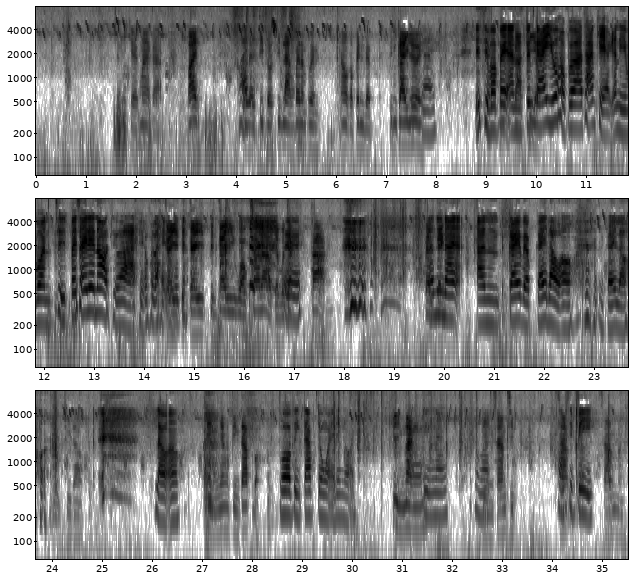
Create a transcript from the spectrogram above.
ถ้ามีแขกมากอะไปไปก็เลได้ยติดรถติดหลังไปนำเพิ่นเอากับเป็นแบบเป็นไกลเลยไกด์ เดี๋ยวสิว่าไปอันโอกาสเที่ยวเป็นไกด์อยู่เขาไปว่าถามแขกอันนี้บอลสิไปใช้ได้เนอกสิว่าอะไรไกลเป็นไกลเป็นไกลวาวกาลาวแต่บ่จักเออทางไกลอันนี้แต่งนายอันไกด์แบบไกด์เราเอาไกด์เราชื่อดาวเเราเอาปิงยังปิงตับบ่วอปิงตับจงไว้เล็กน้อยปิงหนังปิงนางประมาปิณงสามสิบสามสิบปีสามมัน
